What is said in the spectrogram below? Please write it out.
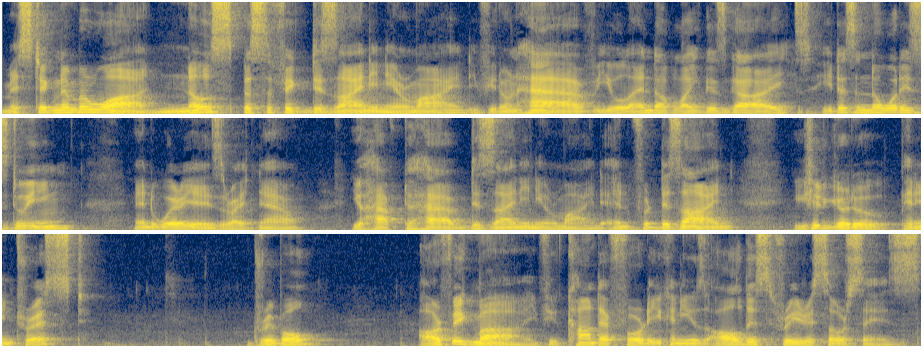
Mistake number one, no specific design in your mind. If you don't have, you'll end up like this guy. He doesn't know what he's doing and where he is right now. You have to have design in your mind. And for design, you should go to Pinterest, Dribbble, or Figma. If you can't afford, it, you can use all these free resources.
